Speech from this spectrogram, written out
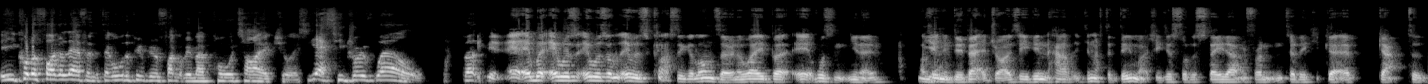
He qualified 11th, and all the people who were in front of him had poor tyre choice. Yes, he drove well, but It, it, it was it was a, it was classic Alonso in a way, but it wasn't. You know, I've Yeah. seen him do better drives. He didn't have he didn't have to do much. He just sort of stayed out in front until he could get a gap to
